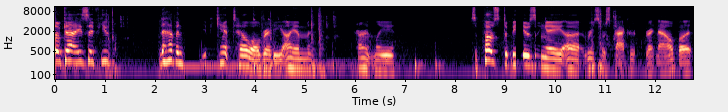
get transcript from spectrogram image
So guys, if you haven't, if you can't tell already, I am currently supposed to be using a uh, resource pack right now, but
